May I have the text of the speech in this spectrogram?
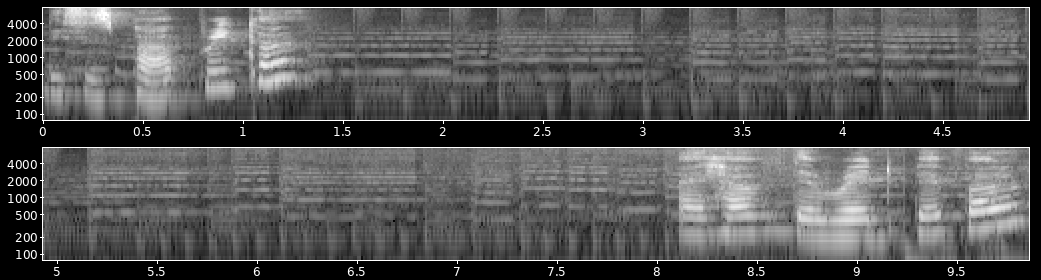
This is paprika. I have the red pepper.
